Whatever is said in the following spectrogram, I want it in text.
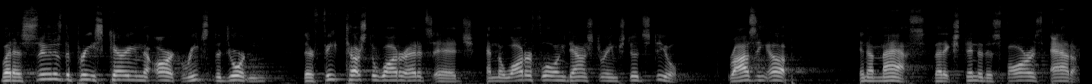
But as soon as the priests carrying the ark reached the Jordan, their feet touched the water at its edge, and the water flowing downstream stood still, rising up in a mass that extended as far as Adam,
